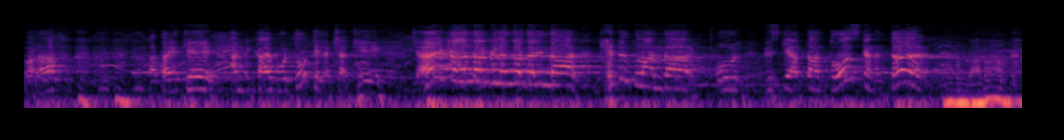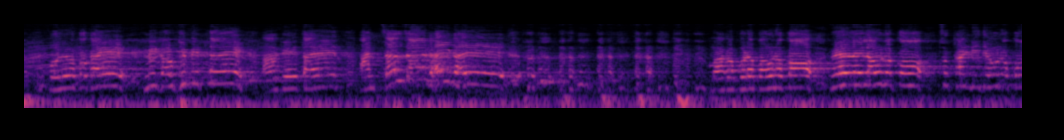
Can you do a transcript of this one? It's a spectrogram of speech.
बाळा आता इथे आणि मी काय बोलतो ते लक्षात घे. जय कलंदर बिलंदर दलिंदर. घेतील तुला अंधार. बोल विस्की आता आणतोस का नंतर? बाबा बोलू नको काय मी गावठी पित नाही आगे येत आहेत आणि चल जा घाई घाई. मागा पुढे पाहू नको वेळ नाही लावू नको चुकांडी देऊ नको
